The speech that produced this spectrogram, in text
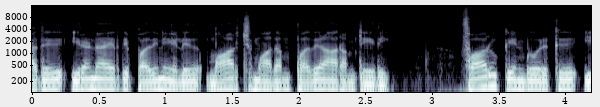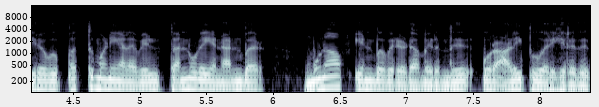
அது இரண்டாயிரத்தி பதினேழு மார்ச் மாதம் பதினாறாம் தேதி. ஃபாரூக் என்பவருக்கு இரவு பத்து மணி அளவில் தன்னுடைய நண்பர் முனாஃப் என்பவரிடமிருந்து ஒரு அழைப்பு வருகிறது.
